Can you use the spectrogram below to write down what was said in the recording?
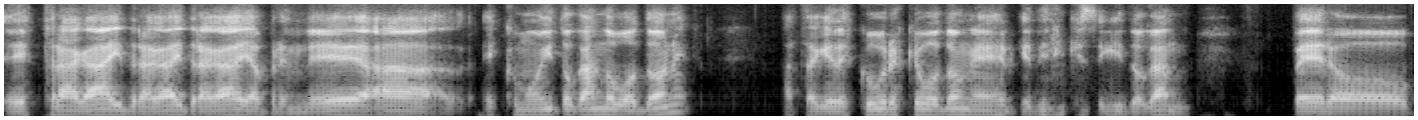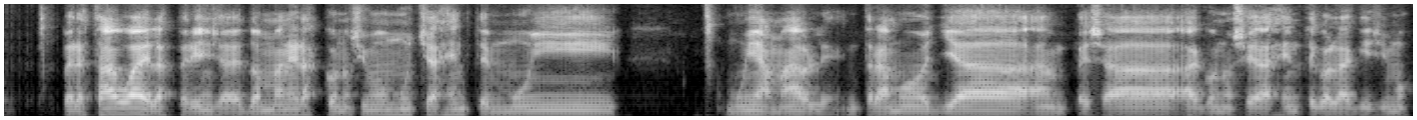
Es tragar y tragar y tragar y aprender a. Es como ir tocando botones hasta que descubres qué botón es el que tienes que seguir tocando. Pero, pero está guay la experiencia. De todas maneras, conocimos mucha gente muy, muy amable. Entramos ya a empezar a conocer a gente con la que hicimos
